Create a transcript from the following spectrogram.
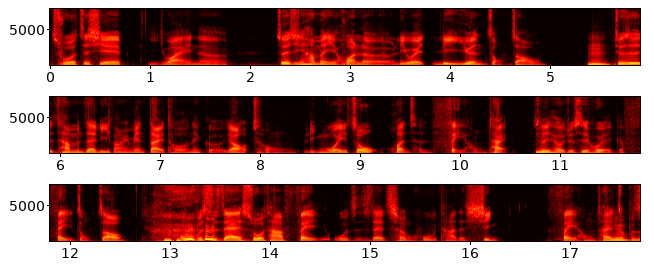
除了这些以外呢，最近他们也换了立为立院总招，嗯，就是他们在立法里面带头那个要从林维洲换成费鸿泰。所以以后就是会有一个费总召，我不是在说他废，我只是在称呼他的姓费洪泰总召。因为不是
